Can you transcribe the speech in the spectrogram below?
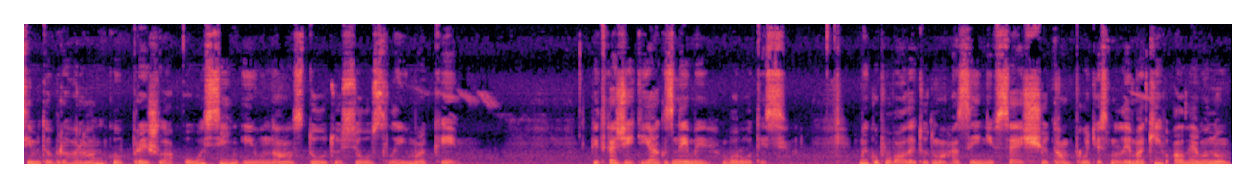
Всім доброго ранку. Прийшла осінь і у нас тут усьо слимаки. Підкажіть, як з ними боротись? Ми купували тут в магазині все, що там проти слимаків, але воно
